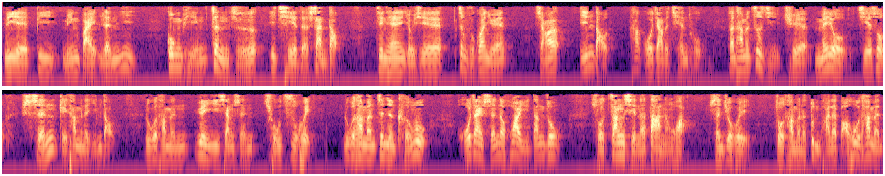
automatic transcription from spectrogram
你也必明白仁义、公平、正直一切的善道。今天有些政府官员想要引导他国家的前途，但他们自己却没有接受神给他们的引导。如果他们愿意向神求智慧，如果他们真正渴慕活在神的话语当中所彰显的大能话，神就会做他们的盾牌来保护他们，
